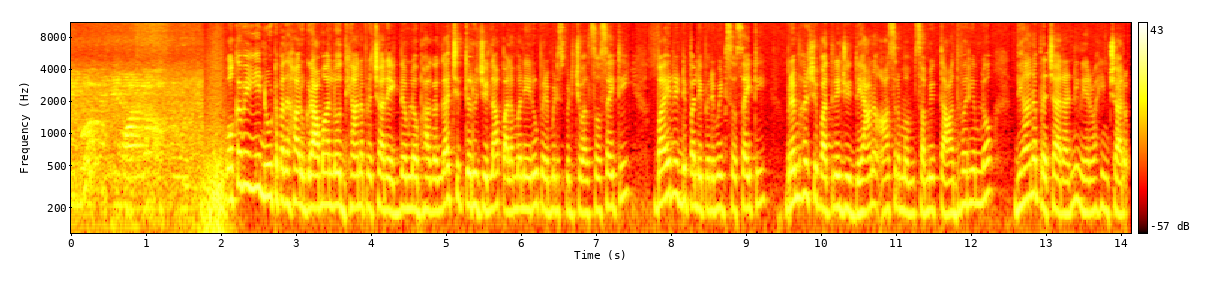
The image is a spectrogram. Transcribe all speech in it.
మీకు వస్తూ ఉంటుంది ఒక వెయ్యి నూట పదహారు గ్రామాల్లో ధ్యాన ప్రచార యజ్ఞంలో భాగంగా చిత్తూరు జిల్లా Palamaner pyramid spiritual society Bairreddipalle pyramid society Brahmarshi Patriji ధ్యాన ఆశ్రమం సంయుక్త ఆధ్వర్యంలో ధ్యాన ప్రచారాన్ని నిర్వహించారు.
